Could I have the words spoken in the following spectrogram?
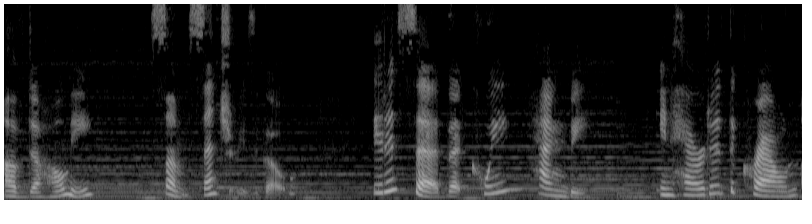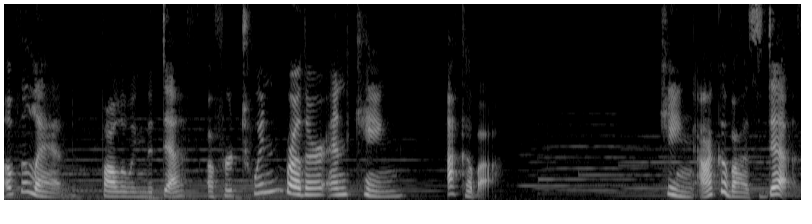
of Dahomey, some centuries ago, it is said that Queen Hangbe inherited the crown of the land following the death of her twin brother and king, Akaba. King Akaba's death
